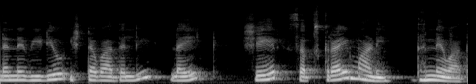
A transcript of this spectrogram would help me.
ನನ್ನ ವಿಡಿಯೋ ಇಷ್ಟವಾದಲ್ಲಿ ಲೈಕ್, ಶೇರ್, ಸಬ್ಸ್ಕ್ರೈಬ್ ಮಾಡಿ. ಧನ್ಯವಾದ.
